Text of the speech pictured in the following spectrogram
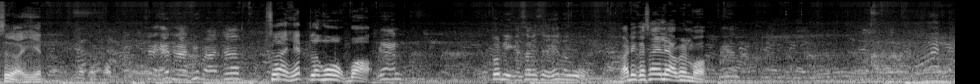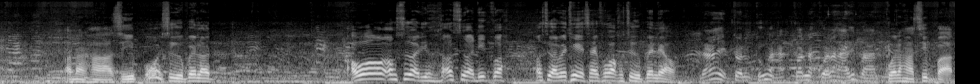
เสือเฮ็ดจะเห็นหาที่บ้านครับเสือเฮ็ดละโงกบ่แม่นตัวนี้ก็ใส่เสื้อเห็นละงูอันนี้ก็ใช่แล้วเป็นบ่แม่นอันนั้นหาสีโอ้ยซื้อไปและเอาเอาเสือดิเอาเสือดีกว่าเอาเสือไปเทใส่เพราะว่าเขาซื้อไปแล้วได้ตัวถุงอาหารตัวละขวดละห้าสิบบาทขวดละ50บาท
